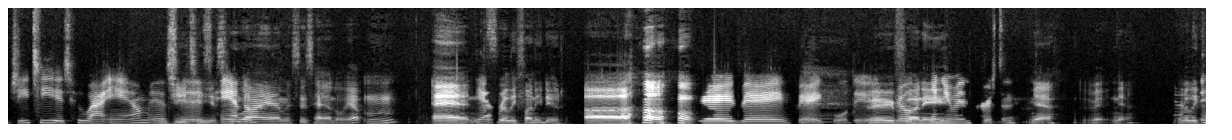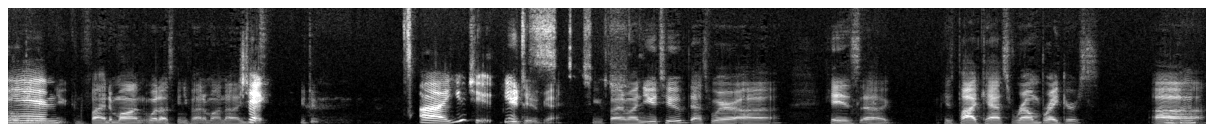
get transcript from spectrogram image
GT is who I am. Is GT his is who handle. I am. Is his handle. Yep. mm And Yep. really funny dude. Uh, Very, very, very cool dude. Very Real funny. genuine person. yeah, yeah, really cool And- dude. You can find him on what else can you find him on? Uh, Check. YouTube. Uh, YouTube. YouTube, yeah. You can find him on YouTube. That's where uh, his uh, his podcast Realmbreakers. Uh, Mhm.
